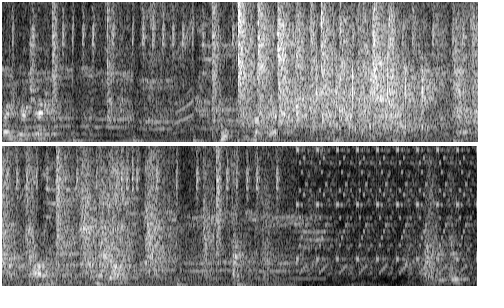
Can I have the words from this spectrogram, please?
Right here, Jay. Oh, he's right there. Got him. Uh, yeah.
